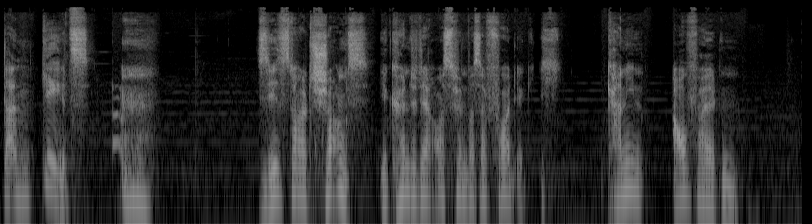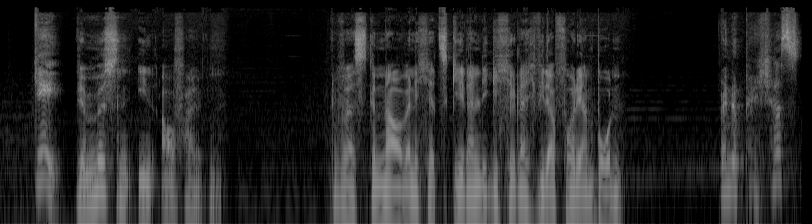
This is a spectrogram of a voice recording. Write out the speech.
Dann geh. Jetzt. Seht es doch als Chance. Ihr könntet herausfinden, was er vorhat. Ich kann ihn aufhalten. Geh. Wir müssen ihn aufhalten. Du weißt genau, wenn ich jetzt gehe, dann liege ich hier gleich wieder vor dir am Boden. Wenn du Pech hast.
